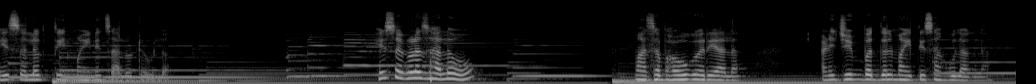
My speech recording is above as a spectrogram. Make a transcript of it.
हे सलग तीन महिने चालू ठेवलं. हे सगळं झालं हो. माझा भाऊ घरी आला आणि जिमबद्दल माहिती सांगू लागला.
